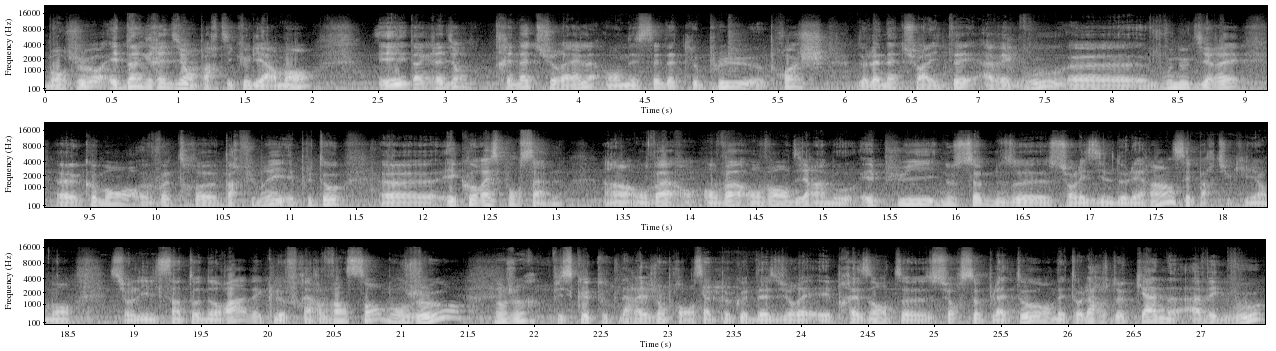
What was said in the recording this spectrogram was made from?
Bonjour. Et d'ingrédients particulièrement et d'ingrédients très naturels. On essaie d'être le plus euh, proche de la naturalité avec vous. Euh, vous nous direz euh, comment votre parfumerie est plutôt éco-responsable. Hein. on, va, on, va, on va en dire un mot. Et puis, nous sommes sur les îles de l'Airain, c'est particulièrement sur l'île Saint-Honorat avec le frère Vincent. Bonjour. Bonjour. Puisque toute la région Provence-Alpes-Côte d'Azur est, présente sur ce plateau. On est au large de Cannes avec vous.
